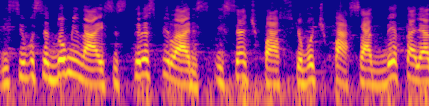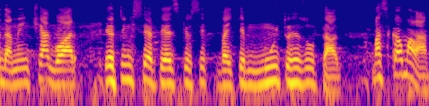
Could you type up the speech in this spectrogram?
E se você dominar esses três pilares e sete passos que eu vou te passar detalhadamente agora, eu tenho certeza que você vai ter muito resultado. Mas calma lá,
